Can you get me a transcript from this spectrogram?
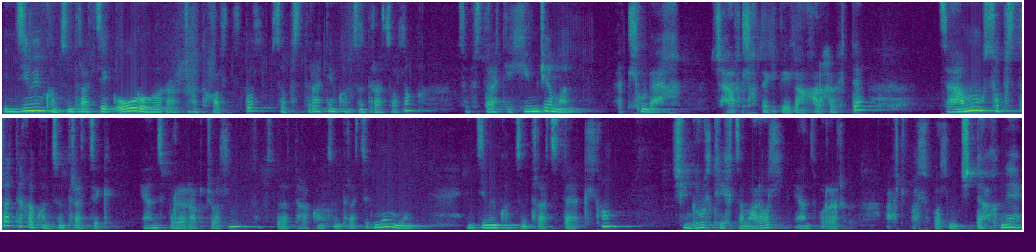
энзимийн концентрацийг өөр өөрөөр авч байгаа тохиолдолд бол субстратын концентрац болон субстратын хэмжээ маань адилхан байх шаардлагатай гэдгийг анхаарах хэрэгтэй. За мөн субстратынхаа концентрацийг янз бүрээр авч болно. Субстратынхаа концентрацийг мөн мөн энзимийн концентрацтай адилхан шингэрүүлт хийх замаар бол янз бүрээр авч болох боломжтой байх нэ.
